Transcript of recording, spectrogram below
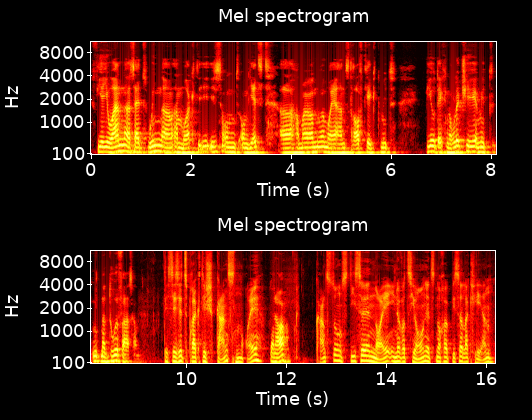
vier Jahren, äh, seit Win äh, am Markt ist und, und jetzt äh, haben wir ja nur mal eins draufgelegt mit Biotechnology, mit, mit Naturfasern. Das ist jetzt praktisch ganz neu. Genau. Kannst du uns diese neue Innovation jetzt noch ein bisschen erklären?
